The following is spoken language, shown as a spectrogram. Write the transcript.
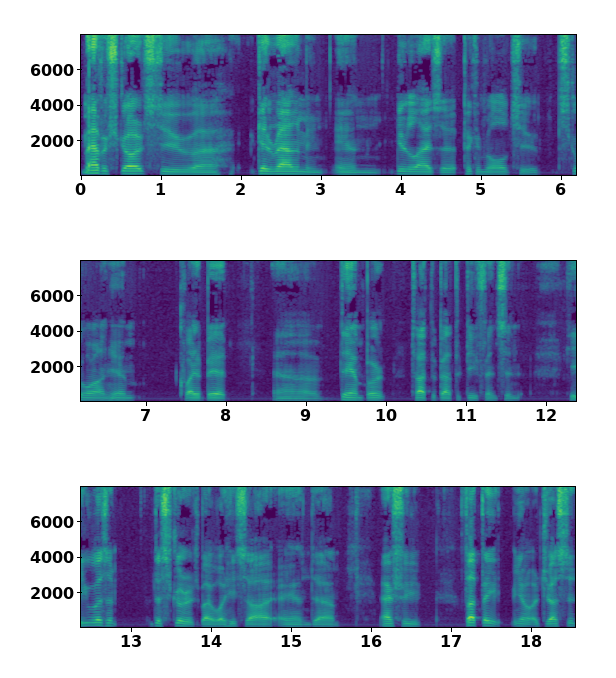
uh, Mavericks guards to uh, get around him and, and utilize the pick and roll to score on him quite a bit. Uh, Dan Burke talked about the defense, and he wasn't discouraged by what he saw, and um, actually thought they, you know, adjusted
